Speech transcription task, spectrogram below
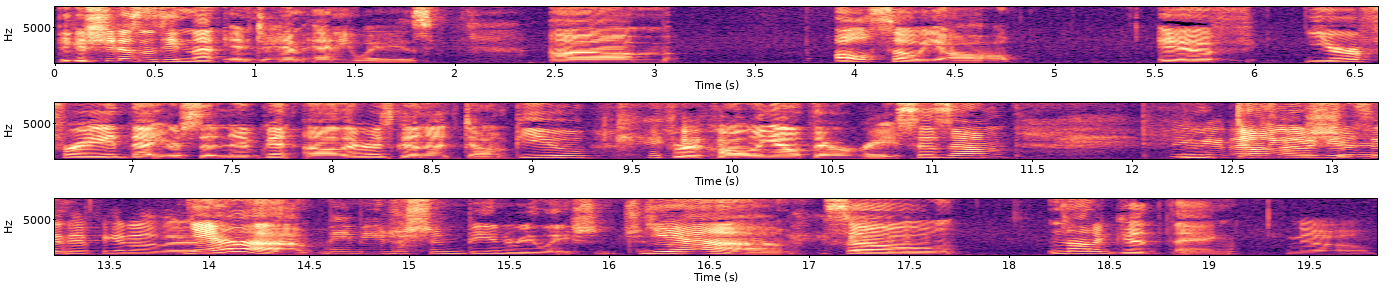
because she doesn't seem that into him anyways. Um, also, y'all, if you're afraid that your significant other is gonna dump you for calling out their racism, Maybe that's Don't not you a good shouldn't- significant other. yeah, Maybe you just shouldn't be in a relationship. yeah. So, not a good thing. No.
